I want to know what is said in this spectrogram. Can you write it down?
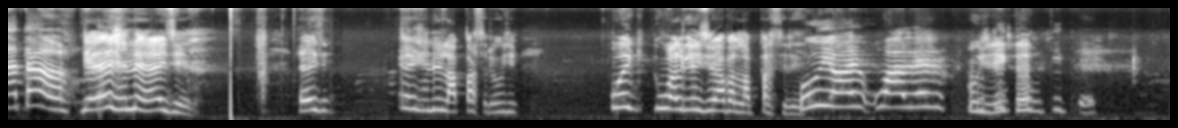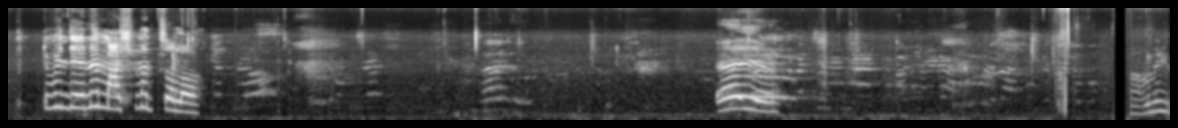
না তো এই যে। এই যে এই হেনে লাভ পারছে রে ওই যে ওই ওয়াল গেছে আবার লাভ পারছে রে। ওই ওই ওয়ালের ওই যে তুমি জেনে মাছ মাছ চলো। এই যে, অনেক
